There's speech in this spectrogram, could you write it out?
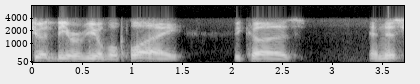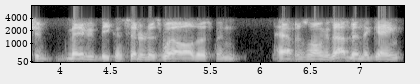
should be reviewable play because, and this should maybe be considered as well, although it's been happening as long as I've been in the game.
